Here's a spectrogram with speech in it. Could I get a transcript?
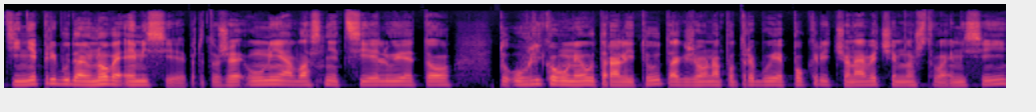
ti nepribúdajú nové emisie, pretože Únia vlastne cieľuje to, tú uhlíkovú neutralitu, takže ona potrebuje pokryť čo najväčšie množstvo emisí.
